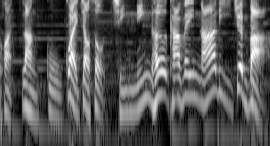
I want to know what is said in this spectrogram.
换让古怪教授请您喝咖啡拿礼券吧。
